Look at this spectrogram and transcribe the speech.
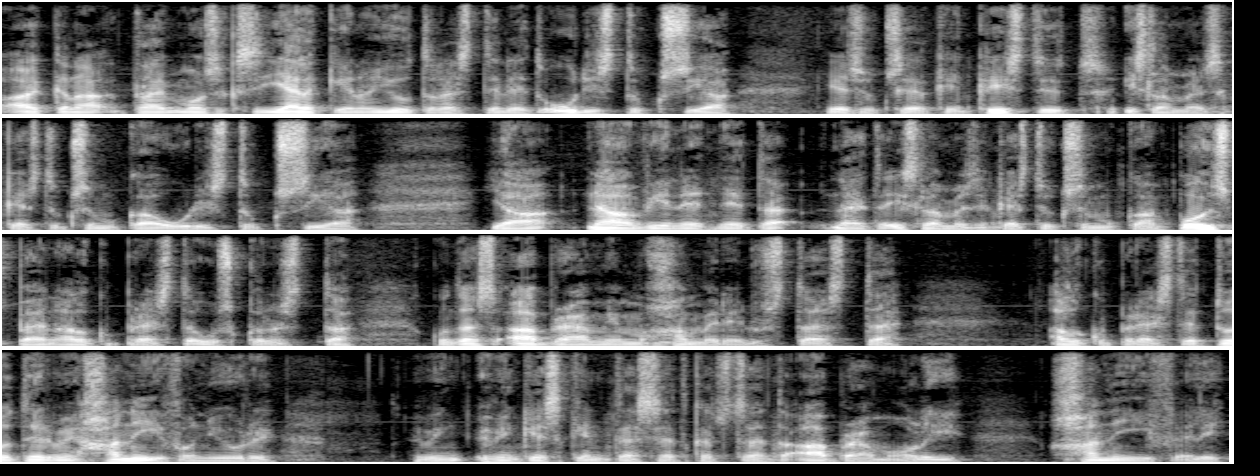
aikana tai Mooseksen jälkeen on juutalaiset tehneet uudistuksia, Jeesuksen jälkeen kristityt islamilaisen käsityksen mukaan uudistuksia, ja nämä on vieneet näitä, näitä islamilaisen käsityksen mukaan poispäin alkuperäisestä uskonnosta, kun taas Abraham ja Muhammed edustaa sitä alkuperäistä. Tuo termi Hanif on juuri hyvin, hyvin keskeinen tässä, että katsotaan, että Abraham oli Hanif, eli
